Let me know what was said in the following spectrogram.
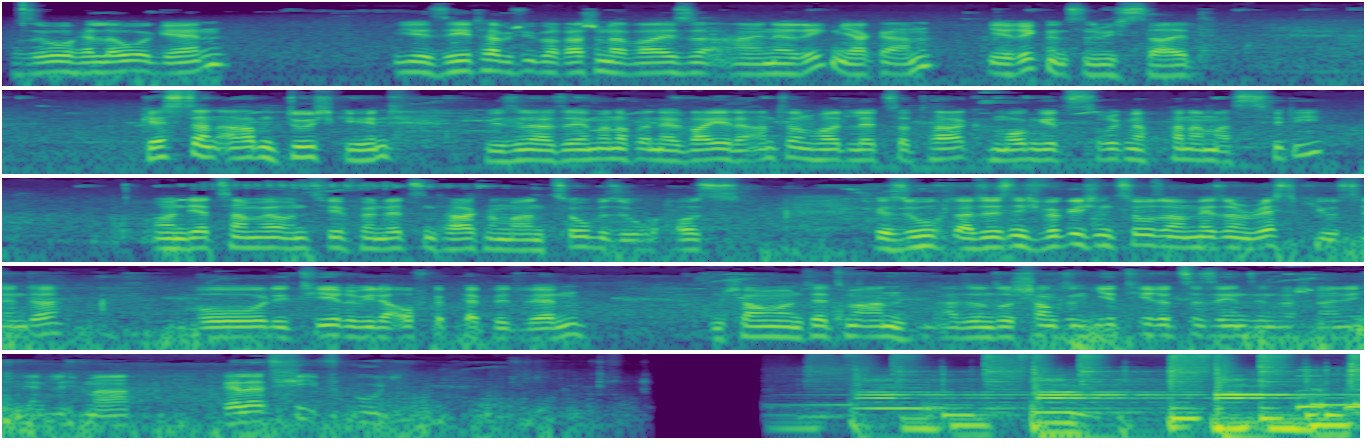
So, hello again. Wie ihr seht, habe ich überraschenderweise eine Regenjacke an. Hier regnet es nämlich seit gestern Abend durchgehend. Wir sind also immer noch in der Valle de Anton, heute letzter Tag. Morgen geht es zurück nach Panama City. Und jetzt haben wir uns hier für den letzten Tag nochmal einen Zoobesuch ausgesucht. Also ist nicht wirklich ein Zoo, sondern mehr so ein Rescue Center, wo die Tiere wieder aufgepäppelt werden. Und schauen wir uns jetzt mal an. Also unsere Chancen hier Tiere zu sehen sind wahrscheinlich endlich mal relativ gut. Thank you.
